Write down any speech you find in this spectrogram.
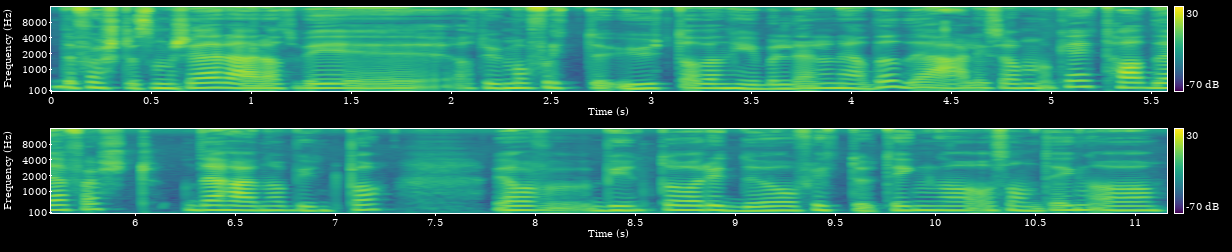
Det første som skjer, er at vi, at vi må flytte ut av den hybeldelen nede. Det er liksom OK, ta det først. Det har jeg nå begynt på. Vi har begynt å rydde og flytte ut ting og, og sånne ting. og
